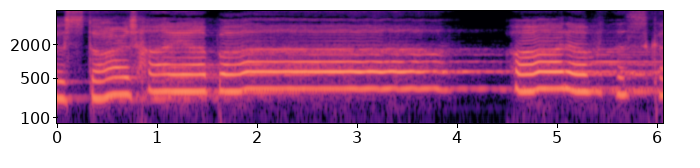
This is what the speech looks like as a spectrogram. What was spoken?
The stars high above, out of the sky.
